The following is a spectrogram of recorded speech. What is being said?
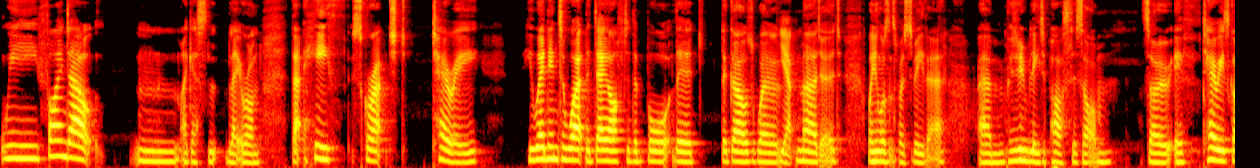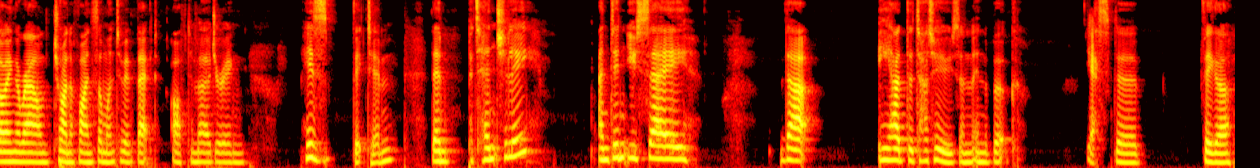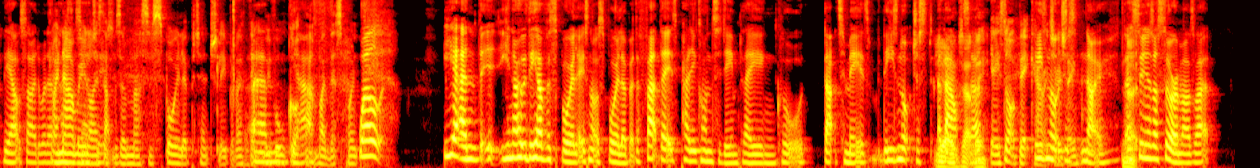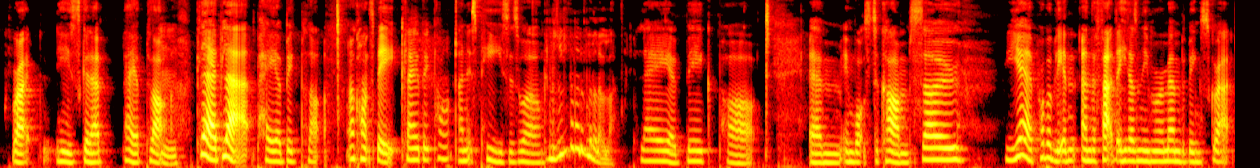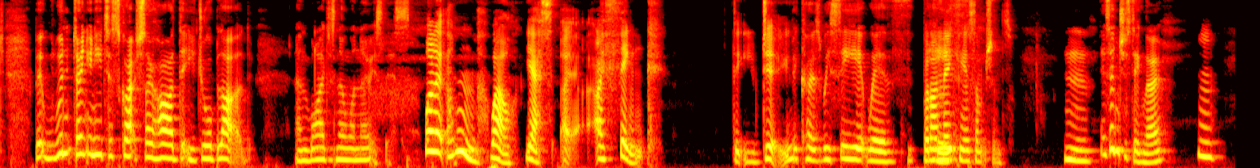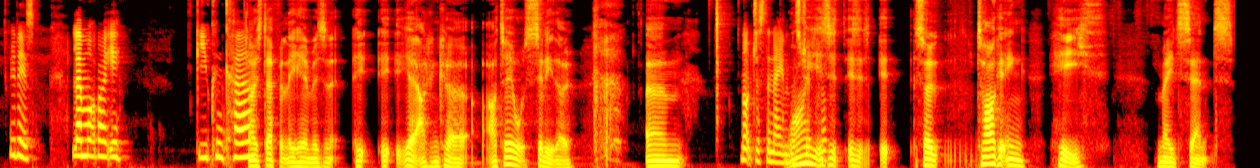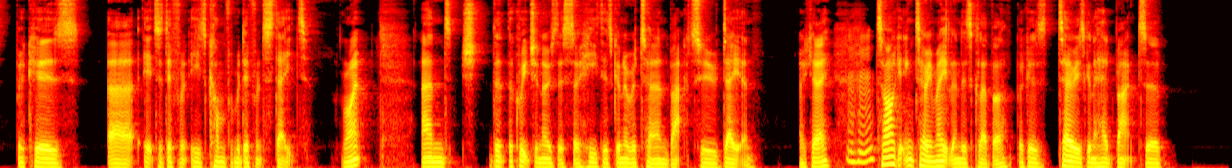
we find out, mm, I guess later on, that Heath scratched Terry. He went into work the day after the bo- the the girls were Yep. murdered when he wasn't supposed to be there, um, presumably to pass this on. So if Terry's going around trying to find someone to infect after murdering his victim, then potentially. And didn't you say that he had the tattoos in in the book, Yes. the figure, the outside, whatever. I now realise that was a massive spoiler potentially, but I think we've Um, all got yeah. that by this point. Well, yeah, and th- you know the other spoiler. It's not a spoiler, but the fact that it's Paddy Considine playing Claude, that to me is he's not just a Yeah, bouncer. exactly. yeah, he's not a bit He's character. not just he? no. No. As soon as I saw him, I was like, right, he's gonna play a plot, Hmm. play a plot, pay a big plot. I can't speak, play a big part. and it's peas as well. play a big part um, in what's to come. So, yeah, probably, and and the fact that he doesn't even remember being scratched. But wouldn't don't you need to scratch so hard that you draw blood? And why does no one notice this? Well, it, hmm, well, yes, I, I think that you do, Because we see it with, but I'm making assumptions. Hmm. It's interesting though. Hmm, it is. Len, what about you? You concur? No, it's definitely him, isn't it? He, he, yeah, I concur. I'll tell you what's silly though. Um, Not just the name of the why is club. it? Is it, it? So targeting Heath made sense because uh, it's a different. He's come from a different state, right? And sh- the the creature knows this, so Heath is going to return back to Dayton. Okay. Mm-hmm. Targeting Terry Maitland is clever because Terry's going to head back to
